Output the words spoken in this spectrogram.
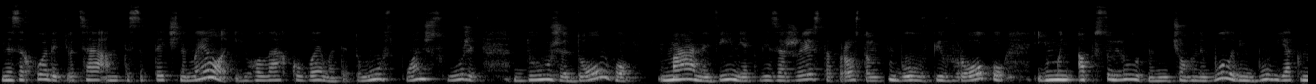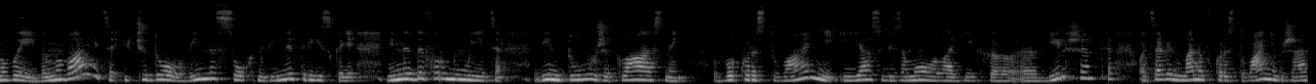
не заходить оце антисептичне мило, і його легко вимити. Тому спонж служить дуже довго. У мене він, як візажиста, просто був півроку, йому абсолютно нічого не було. Він був як новий. Вимивається і чудово, він не сохне, він не тріскає, він не деформується. Він дуже класний в користуванні, і я собі замовила їх е, більше. Оце він в мене в користуванні вже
